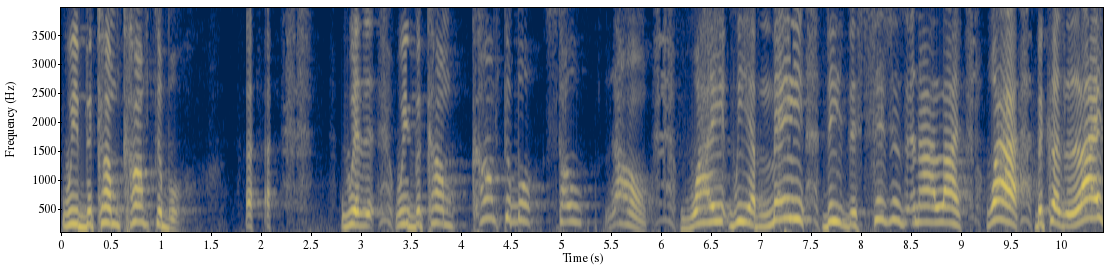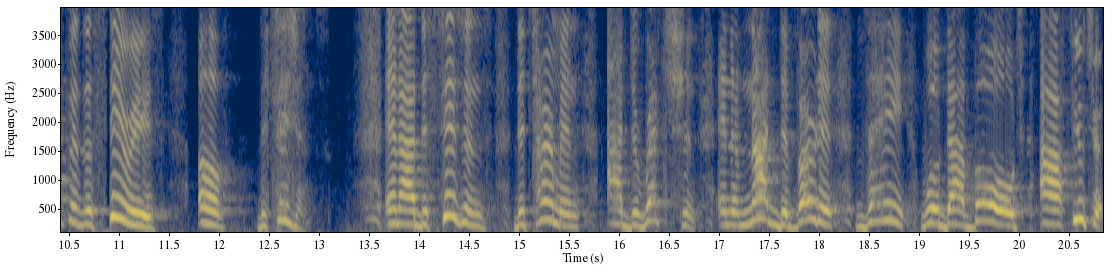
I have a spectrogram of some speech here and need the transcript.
We become comfortable with it. We become comfortable so long. Why we have made these decisions in our life. Why? Because life is a series of decisions. And our decisions determine our direction. And if not diverted, they will divulge our future.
